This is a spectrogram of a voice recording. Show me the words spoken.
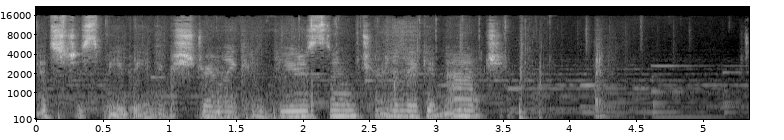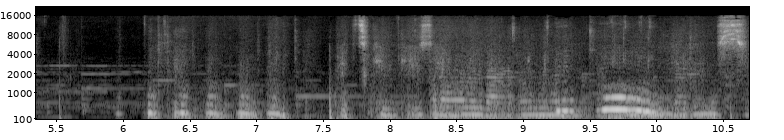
it's just me being extremely confused and trying to make it match. It's confusing. Yes.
